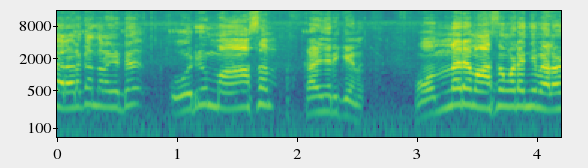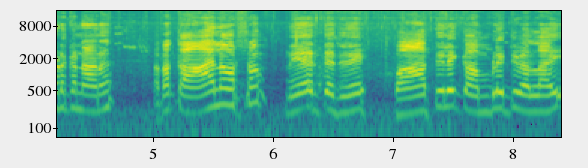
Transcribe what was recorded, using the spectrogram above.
വിളവെടുക്കാൻ തുടങ്ങിയിട്ട് ഒരു മാസം കഴിഞ്ഞിരിക്കുകയാണ്. ഒന്നര മാസം കൂടെ ഇനി വിളവെടുക്കേണ്ടതാണ്. അപ്പൊ കാലവർഷം നേരത്തെ പാത്തിൽ കംപ്ലീറ്റ് വെള്ളമായി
